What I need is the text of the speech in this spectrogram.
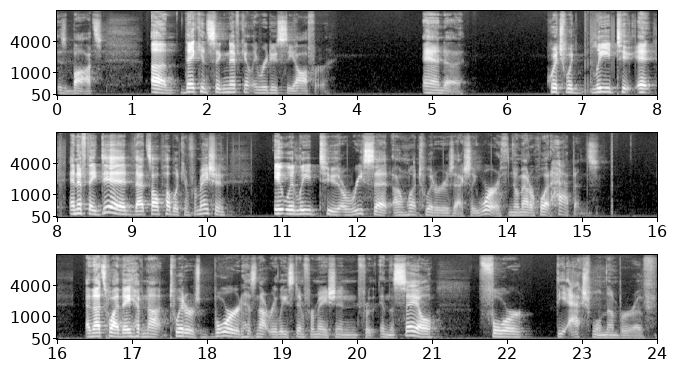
is bots um, they can significantly reduce the offer, and uh, which would lead to it. And if they did, that's all public information. It would lead to a reset on what Twitter is actually worth, no matter what happens. And that's why they have not. Twitter's board has not released information for in the sale for the actual number of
